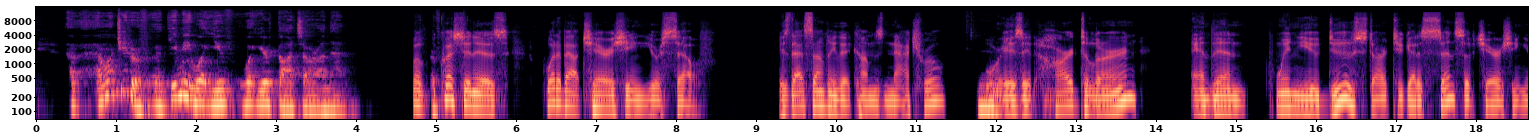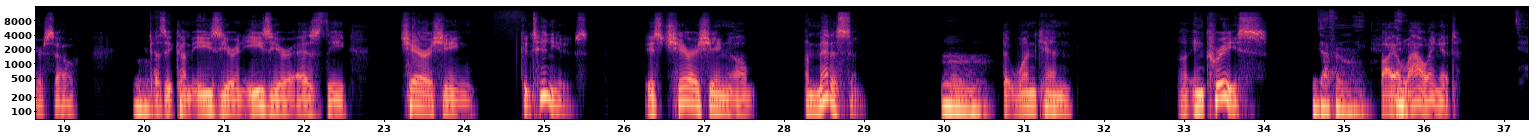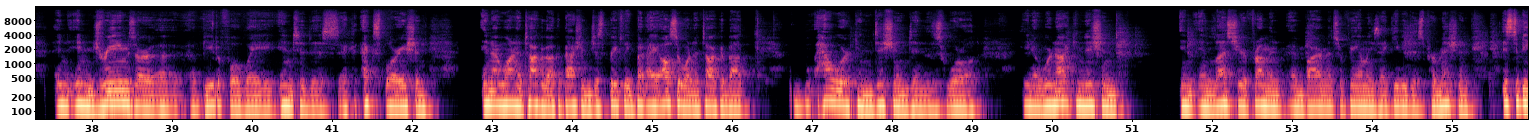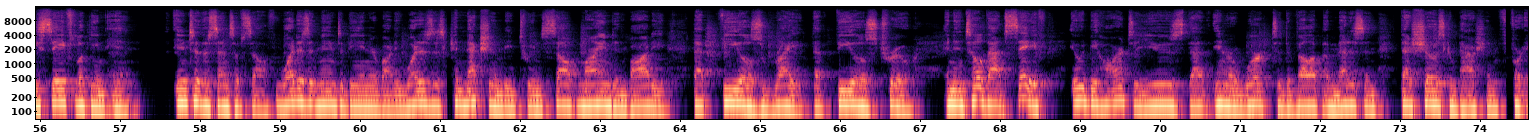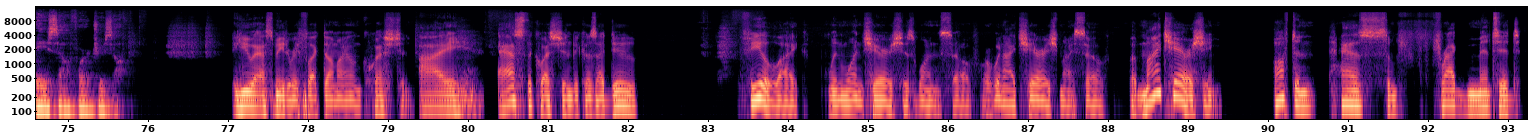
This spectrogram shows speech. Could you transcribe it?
I want you to give me what you what your thoughts are on that. Well, the question is, what about cherishing yourself? Is that something that comes natural, mm. or is it hard to learn? And then when you do start to get a sense of cherishing yourself, mm-hmm. does it come easier and easier as the cherishing continues? Is cherishing a, a medicine mm. that one can uh, increase? Definitely. By and, allowing it. And, and dreams are a, a beautiful way into this exploration and I want to talk about compassion just briefly, but I also want to talk about how we're conditioned in this world. You know, we're not conditioned in, unless you're from environments or families that give you this permission, is to be safe looking in into the sense of self. What does it mean to be in your body? What is this connection between self, mind, and body that feels right, that feels true? And until that's safe, it would be hard to use that inner work to develop a medicine that shows compassion for a self or a true self. You asked me to reflect on my own question. I asked the question because I do feel like when one cherishes oneself or when I cherish myself, but my cherishing often has some fragmented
